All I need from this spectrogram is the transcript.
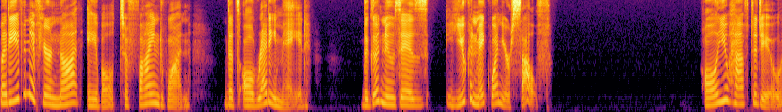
But even if you're not able to find one that's already made, the good news is you can make one yourself. All you have to do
